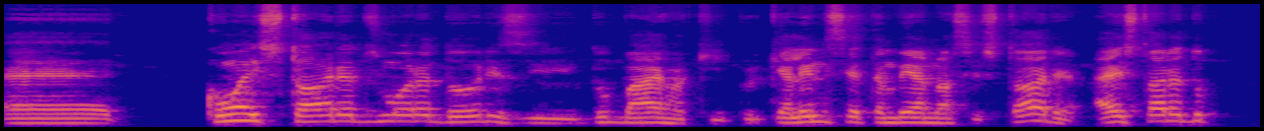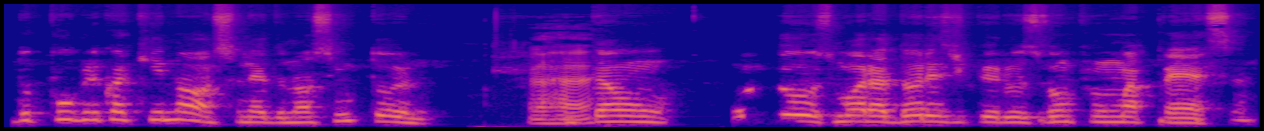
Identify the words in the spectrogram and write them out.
é, com a história dos moradores e do bairro aqui, porque além de ser também a nossa história, a história do, do público aqui nosso, né, do nosso entorno. Uhum. Então, quando os moradores de Perus vão para uma peça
